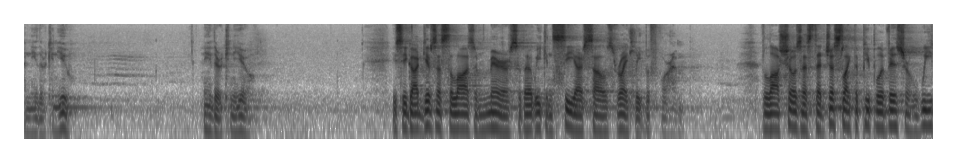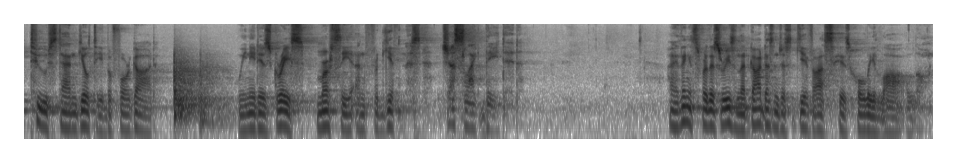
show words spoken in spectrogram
And neither can you. Neither can you. You see, God gives us the law as a mirror so that we can see ourselves rightly before Him. The law shows us that just like the people of Israel, we too stand guilty before God. We need His grace, mercy, and forgiveness, just like they did. I think it's for this reason that God doesn't just give us His holy law alone,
